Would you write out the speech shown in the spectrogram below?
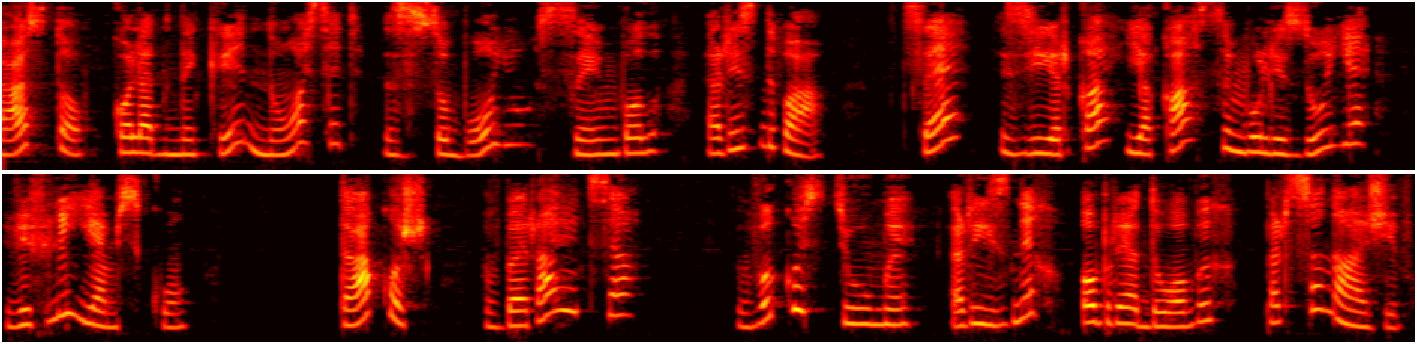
Часто колядники носять з собою символ Різдва. Це зірка, яка символізує Віфліємську. Також вбираються в костюми різних обрядових персонажів,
